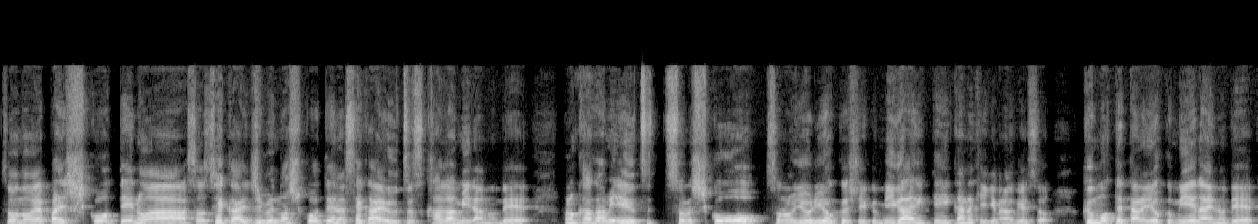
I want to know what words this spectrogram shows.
そのやっぱり思考っていうのは、その世界、自分の思考っていうのは世界を映す鏡なので、その鏡で映す、その思考をそのより良くしていく、磨いていかなきゃいけないわけですよ。曇ってたらよく見えないので、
